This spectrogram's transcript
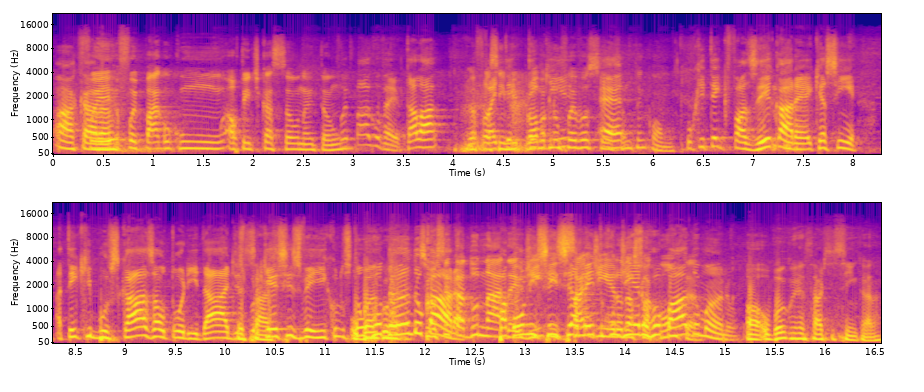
Ah, cara. Foi, foi pago com autenticação, né? Então. Foi pago, velho. Tá lá. Eu falo Vai assim, ter- me prova tem que não foi você. é. Você não tem como. O que tem que fazer, cara, é que assim, tem que buscar as autoridades, Exato. porque esses veículos estão banco- rodando, Se você cara. tá do nada Pagou um licenciamento dinheiro com dinheiro roubado, conta, mano. Ó, o banco ressarce sim, cara.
